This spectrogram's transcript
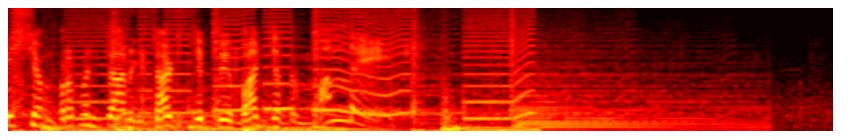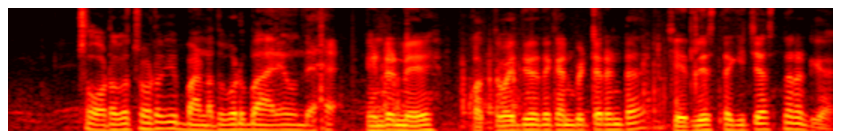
విషయం ప్రపంచానికి చాటి చెప్పే బాధ్యత మందే. చూడక చూడక ఈ బండది కూడా బానే ఉంది. ఏంటండి కొత్త వైద్యం ఏదో కనిపెట్టారంట? చేతులేసి తగ్గించేస్తున్నారంటగా.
